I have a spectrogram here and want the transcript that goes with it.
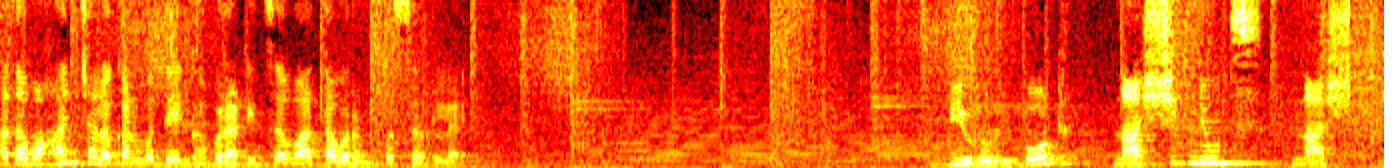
आता वाहन चालकांमध्ये घबराटीचं वातावरण पसरलंय. Bureau report Nashik news Nashik.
